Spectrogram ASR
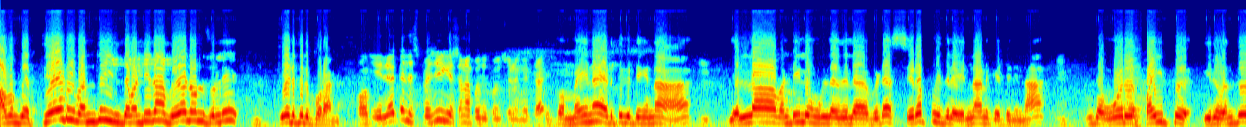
அவங்க தேடி வந்து இந்த வண்டி தான் வேணும்னு சொல்லி எடுத்துட்டு போறாங்க இப்ப மெயினா எடுத்துக்கிட்டீங்கன்னா. எல்லா வண்டியிலும் உள்ளதுல விட சிறப்பு இதுல என்னன்னு கேட்டீங்கன்னா. இந்த ஒரு பைப்பு இது வந்து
